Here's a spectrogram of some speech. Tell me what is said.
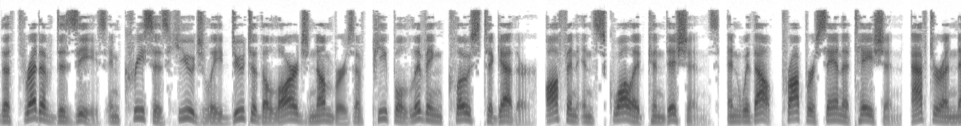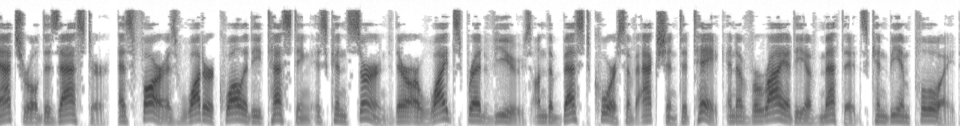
The threat of disease increases hugely due to the large numbers of people living close together, often in squalid conditions, and without proper sanitation. After a natural disaster, as far as water quality testing is concerned, there are widespread views on the best course of action to take, and a variety of methods can be employed.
